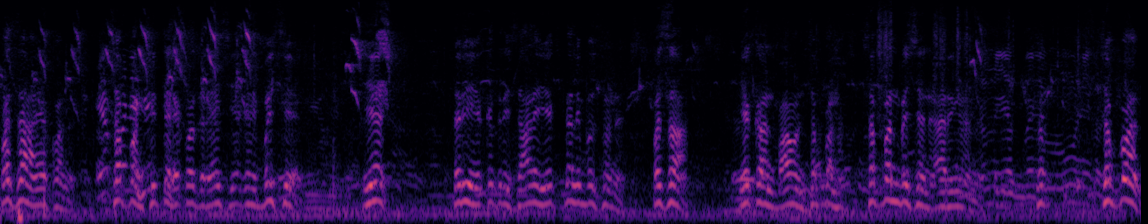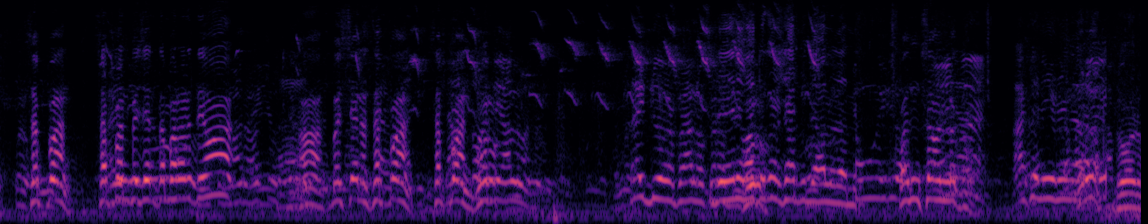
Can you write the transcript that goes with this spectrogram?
પચાસ એકોન છપ્પન સિત્તેર એકોતેર એસી એક બસે એક ત્રીસ એકત્રીસ સાડી એકતાલીસ બસો ને પચાસ એકાવન બાવન છપ્પન છપ્પન પૈસા ને આ રીંગણા છપ્પન છપ્પન છપ્પન પૈસા ને તમારા નથી હો? હા બસે ને છપ્પન છપ્પન. પંચાવન લખો. દોઢ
